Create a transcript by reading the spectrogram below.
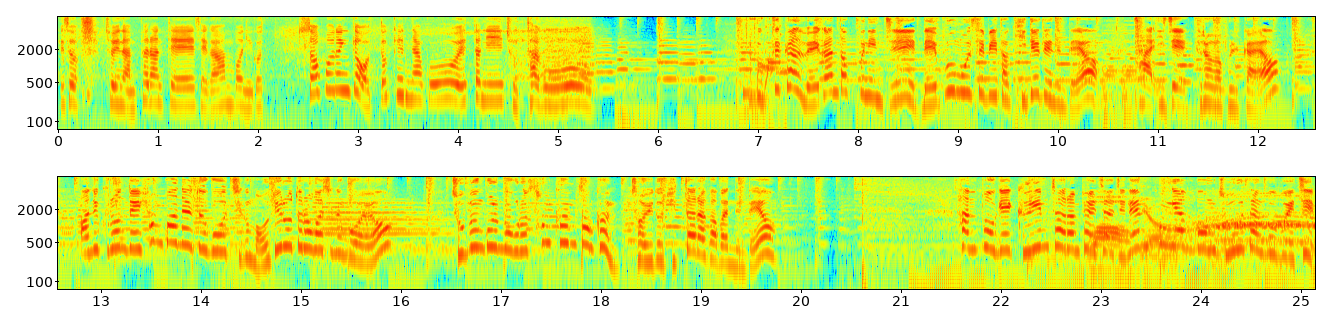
그래서 저희 남편한테 제가 한번 이거 써보는 게 어떻겠냐고 했더니 좋다고. 독특한 외관 덕분인지 내부 모습이 더 기대되는데요. 자, 이제 들어가 볼까요? 아니, 그런데 현관을 두고 지금 어디로 들어가시는 거예요? 좁은 골목으로 성큼성큼 저희도 뒤따라가 봤는데요. 한 폭의 그림처럼 펼쳐지는 와. 홍연봉 조우상 부부의 집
